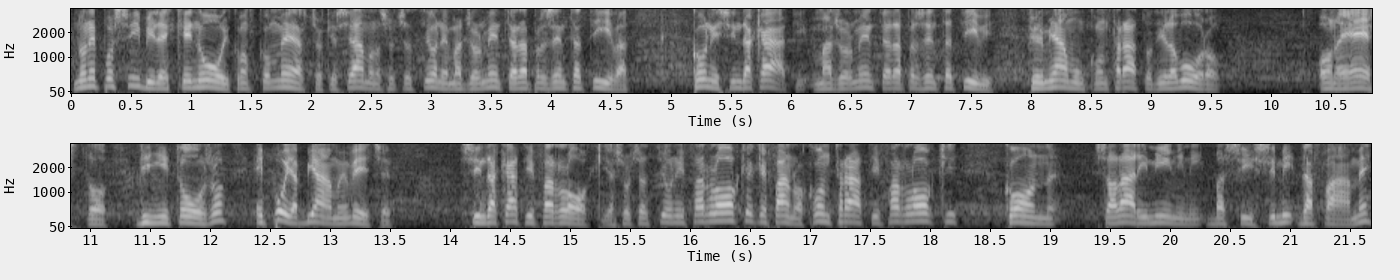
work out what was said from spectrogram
Non è possibile che noi, Confcommercio, che siamo un'associazione maggiormente rappresentativa, con i sindacati maggiormente rappresentativi firmiamo un contratto di lavoro onesto, dignitoso e poi abbiamo invece sindacati farlocchi, associazioni farlocche che fanno contratti farlocchi con salari minimi bassissimi da fame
